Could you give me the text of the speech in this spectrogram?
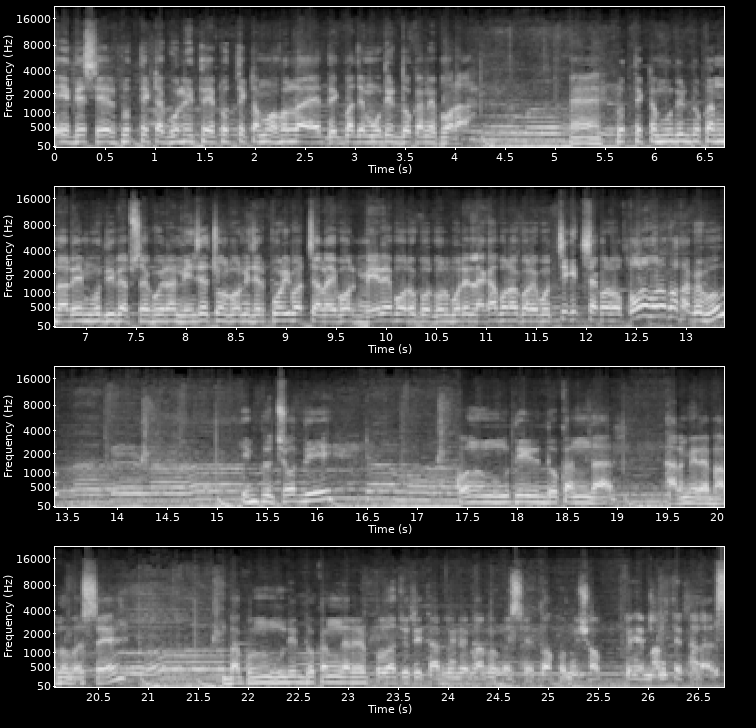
এই দেশের প্রত্যেকটা গলিতে, প্রত্যেকটা মহল্লায় দেখবা যে মুদির দোকানে ভরা। হ্যাঁ প্রত্যেকটা মুদির দোকানদারে মুদি ব্যবসা করে নিজে চলবো, নিজের পরিবার চালাইবো, ওর মেরে বড় করব বলে লেখাপড়া করব চিকিৎসা করব বড় বড় কথা কইব। কিন্তু যদি কোন মুদির দোকানদার তার মেরে ভালোবাসে বা কোন মুদির দোকানদারের পোলা যদি তার মেরে ভালোবাসে তখন সব মানতে নারাজ।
